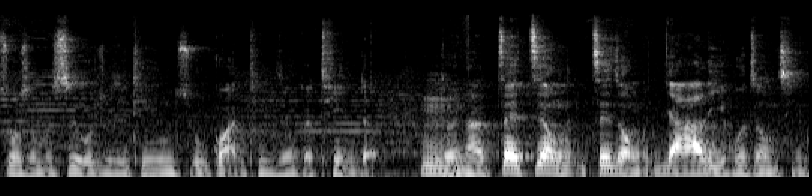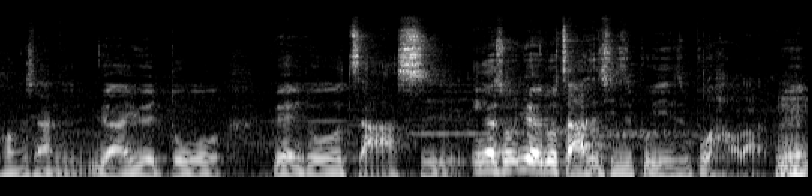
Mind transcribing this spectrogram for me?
做什么事，我就是听主管听这个 team 的，嗯，对。那在这种这种压力或这种情况下，你越来越多。越多杂事，应该说越多杂事其实不一定是不好啦，因为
